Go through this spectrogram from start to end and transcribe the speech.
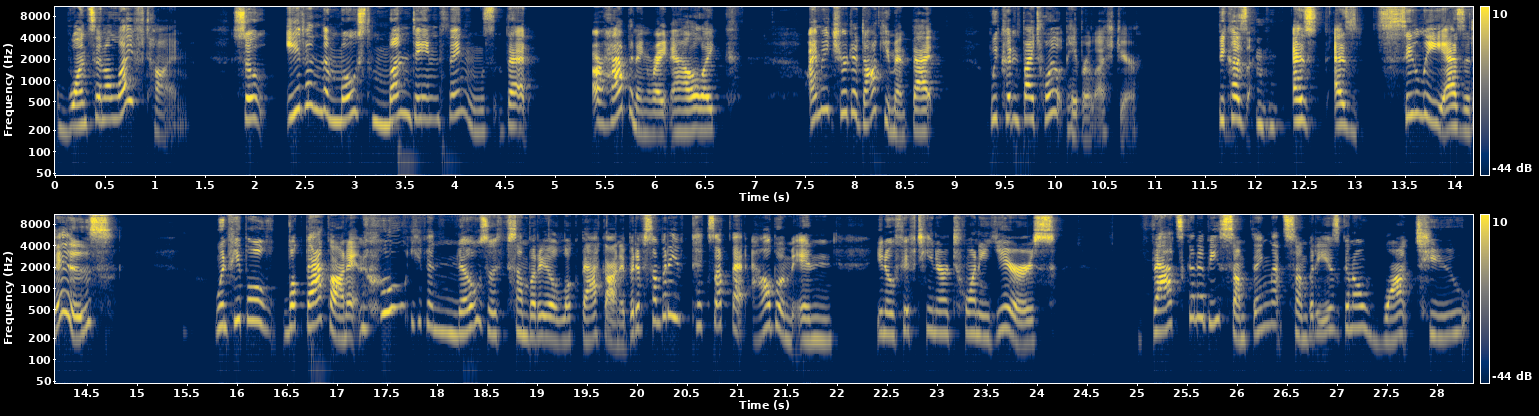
once in a lifetime. So even the most mundane things that are happening right now, like, I made sure to document that we couldn't buy toilet paper last year. Because mm-hmm. as as silly as it is, when people look back on it, and who even knows if somebody will look back on it, but if somebody picks up that album in, you know, 15 or 20 years, that's going to be something that somebody is going to want to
